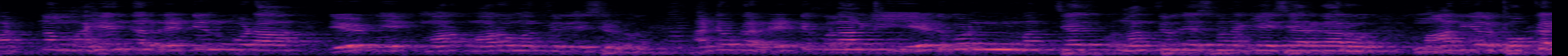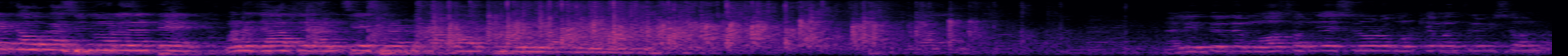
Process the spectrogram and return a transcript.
పట్నం మహేందర్ రెడ్డిని కూడా ఏడు మరో- మంత్రి చేసిండు. అంటే ఒక రెడ్డి కులానికి ఏడుగురు మంత్రులు చేసుకున్న కేసీఆర్ గారు మాదిగలకు ఒక్కరికి అవకాశం ఇవ్వలేదంటే మన జాతి రన్ చేసినట్టు మోసం చేసినోడు ముఖ్యమంత్రి విషయంలో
